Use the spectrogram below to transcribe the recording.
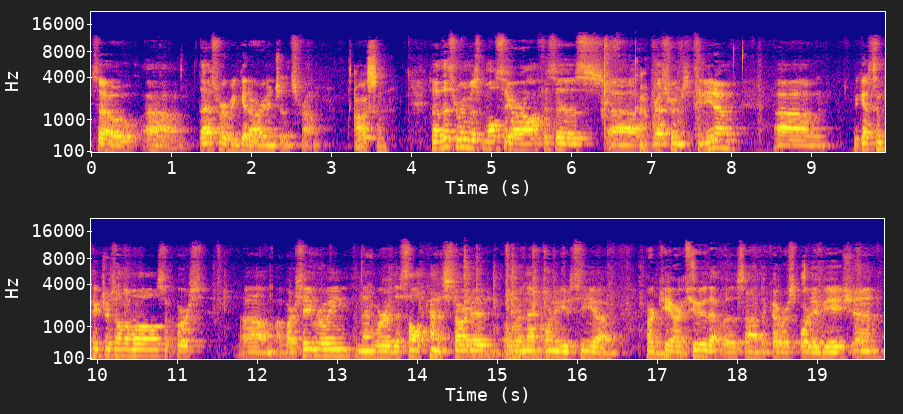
So uh, that's where we get our engines from. Awesome. So this room is mostly our offices, uh, Okay. restrooms if you need them. Um, we got some pictures on the walls, of course, um, of our Saberwing, and then where this all kind of started, over in that corner you see uh, our KR2 that was on the cover of Sport Aviation,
